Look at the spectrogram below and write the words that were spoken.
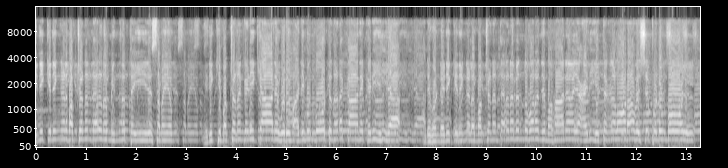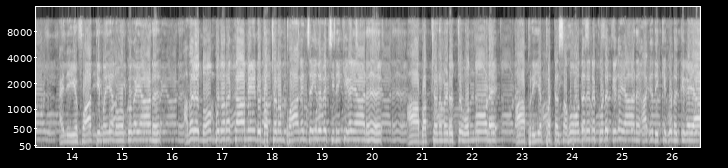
എനിക്ക് നിങ്ങൾ ഭക്ഷണം തരണം ഇന്നത്തെ ഈ സമയം. എനിക്ക് ഭക്ഷണം കഴിക്കാതെ ഒരു അടി മുമ്പോട്ട് നടക്കാൻ കഴിയില്ല. അതുകൊണ്ട് എനിക്ക് നിങ്ങൾ ഭക്ഷണം തരണമെന്ന് പറഞ്ഞ് മഹാനായ അലിയറ്റങ്ങളോട് ആവശ്യപ്പെടുമ്പോൾ അലി ഫാത്തിമയെ നോക്കുകയാണ്. അവർ നോമ്പ് തുറക്കാൻ വേണ്ടി ഭക്ഷണം പാകം ചെയ്ത് വെച്ചിരിക്കുകയാണ്. ആ ഭക്ഷണം എടുത്ത് ഒന്നോടെ ആ പ്രിയപ്പെട്ട സഹോദരന് കൊടുക്കുകയാണ് അഗതിക്ക് കൊടുക്കുകയാ.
